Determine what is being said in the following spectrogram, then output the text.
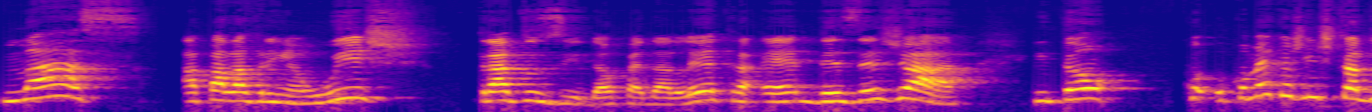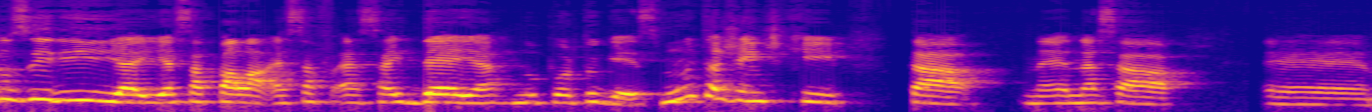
Mas a palavrinha wish, traduzida ao pé da letra, é desejar. Então, como é que a gente traduziria aí essa, palavra, essa, essa ideia no português? Muita gente que está né, nessa é,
